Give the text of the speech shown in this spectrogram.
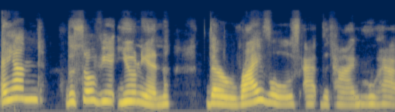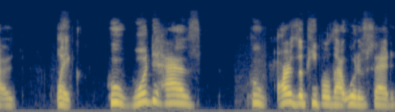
and the Soviet Union, their rivals at the time, who had, like, who would have, who are the people that would have said,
